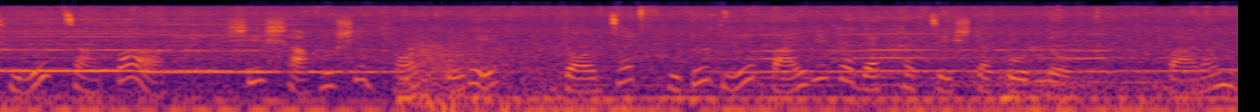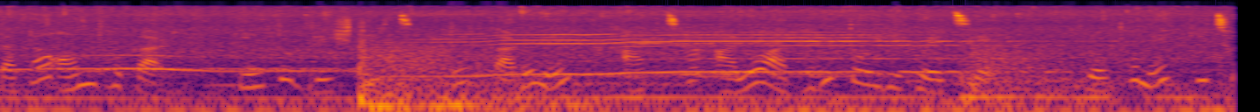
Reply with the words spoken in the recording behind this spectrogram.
ছিল চাঁপা। সে সাহসে ভর করে দরজার ফুটো দিয়ে বাইরেটা দেখার চেষ্টা করল। বারান্দাটা অন্ধকার, কিন্তু বৃষ্টির ছাটের কারণে আচ্ছা আলো আধারি তৈরি হয়েছে। প্রথমে কিছু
